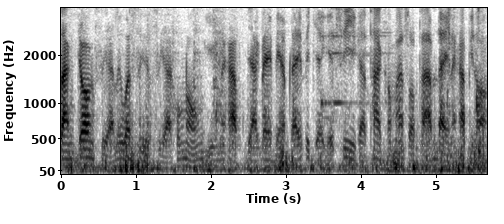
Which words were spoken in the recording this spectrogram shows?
สั่งจองเสือหรือว่าซื้อเสือของน้องหญิงนะครับ อยากได้แบบใดไปแจก FC ก็ทักเข้ามาสอบถามได้นะครับ พี่น้อง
